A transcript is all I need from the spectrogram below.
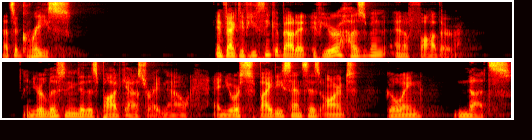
That's a grace. In fact, if you think about it, if you're a husband and a father, and you're listening to this podcast right now, and your spidey senses aren't going nuts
